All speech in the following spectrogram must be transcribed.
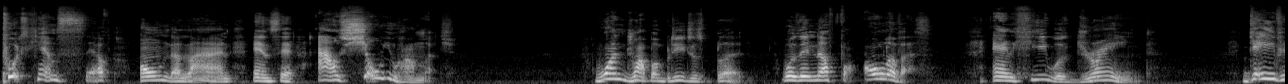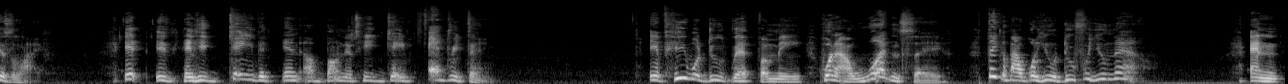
put himself on the line and said, I'll show you how much. One drop of Jesus' blood was enough for all of us. And he was drained, gave his life. It is, and he gave it in abundance. He gave everything. If he would do that for me when I wasn't saved, think about what he will do for you now. And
